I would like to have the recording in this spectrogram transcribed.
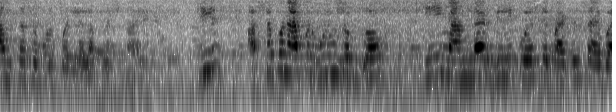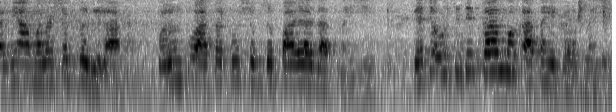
आमच्यासमोर पडलेला प्रश्न आहे. की असं पण आपण म्हणू शकतो की नामदार दिलीप वळसे पाटील साहेबांनी आम्हाला शब्द दिला परंतु आता तो शब्द पाळला जात नाहीये. त्याच्यावरती ते काम मग आता हे करत नाही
